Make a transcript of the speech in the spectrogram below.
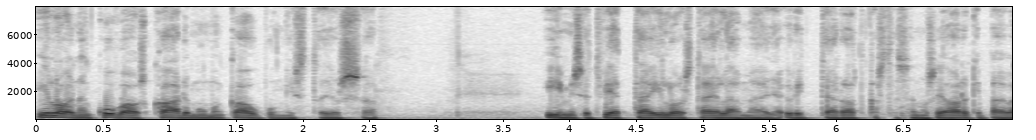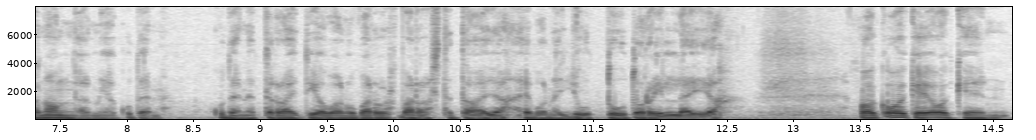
iloinen kuvaus Kaademumman kaupungista, jossa ihmiset viettää iloista elämää ja yrittää ratkaista semmoisia arkipäivän ongelmia, kuten, kuten että raitiovanu varastetaan ja hevonen juuttuu torille ja oikein oikein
